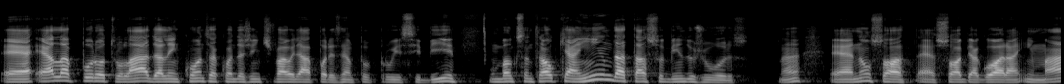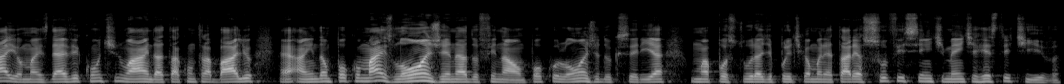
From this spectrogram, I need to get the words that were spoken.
É, ela, por outro lado, ela encontra, quando a gente vai olhar, por exemplo, para o ECB, um Banco Central que ainda está subindo juros. Né? É, não só é, sobe agora em maio, mas deve continuar, ainda está com um trabalho é, ainda um pouco mais longe né, do final, um pouco longe do que seria uma postura de política monetária suficientemente restritiva.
